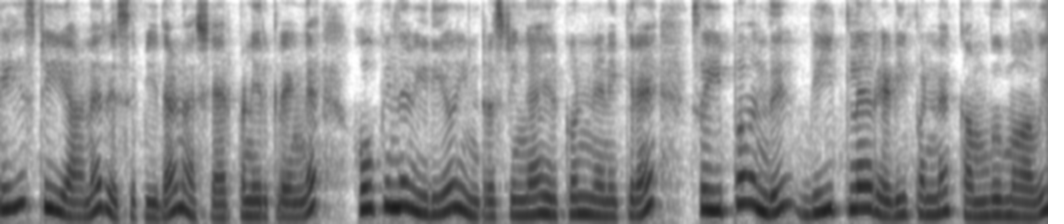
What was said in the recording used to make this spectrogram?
டேஸ்டியான ரெசிபி தான் நான் ஷேர் பண்ணியிருக்கிறேங்க ஹோப் இந்த வீடியோ இன்ட்ரெஸ்டிங்காக இருக்கும்னு நினைக்கிறேன். ஸோ இப்போ வந்து வீட்டில் ரெடி பண்ண கம்பு மாவு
